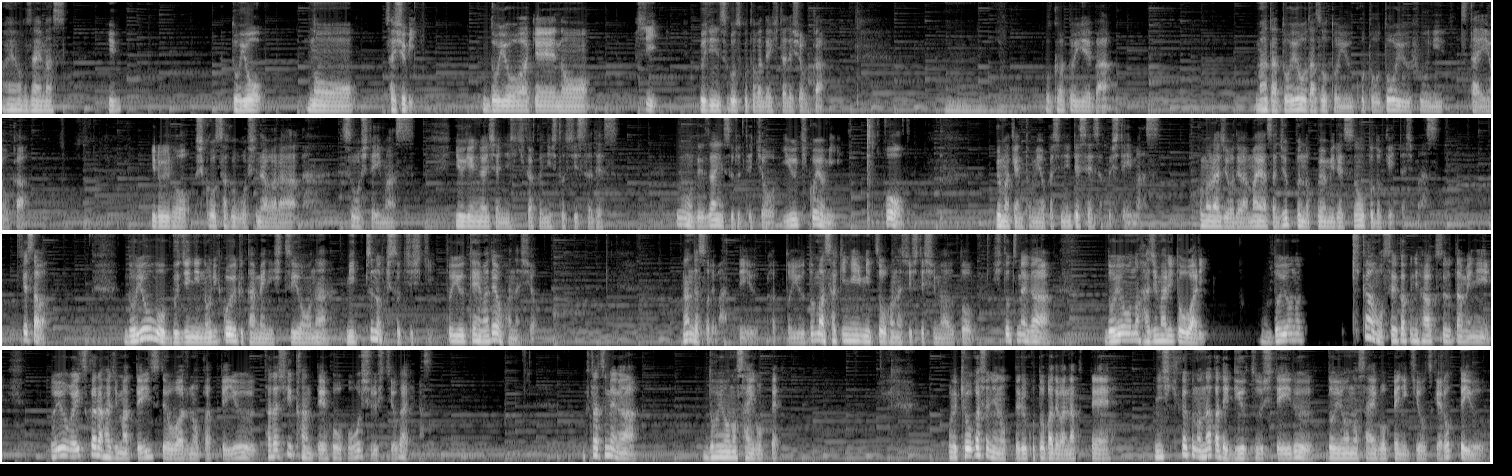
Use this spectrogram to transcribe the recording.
おはようございます。土曜の最終日、土曜明けの日、無事に過ごすことができたでしょうか。うん僕はといえば、まだ土曜だぞということをどういうふうに伝えようか。いろいろ試行錯誤しながら過ごしています。有限会社西企画西俊久です。運をデザインする手帳、有機暦を群馬県富岡市にて制作しています。このラジオでは毎朝10分の暦レッスンをお届けいたします。今朝は土曜を無事に乗り越えるために必要な3つの基礎知識というテーマでお話を。なんだそれはっていうかというと、まあ先に3つお話ししてしまうと、1つ目が土曜の始まりと終わり。土曜の期間を正確に把握するために、土曜がいつから始まっていつで終わるのかっていう正しい鑑定方法を知る必要があります。二つ目が、土曜の最後っぺ。これ教科書に載ってる言葉ではなくて、西企画の中で流通している土曜の最後っぺに気をつけろっていう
